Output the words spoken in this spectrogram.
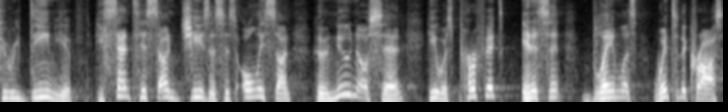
to redeem you. He sent His Son, Jesus, His only Son, who knew no sin. He was perfect, innocent, blameless, went to the cross,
